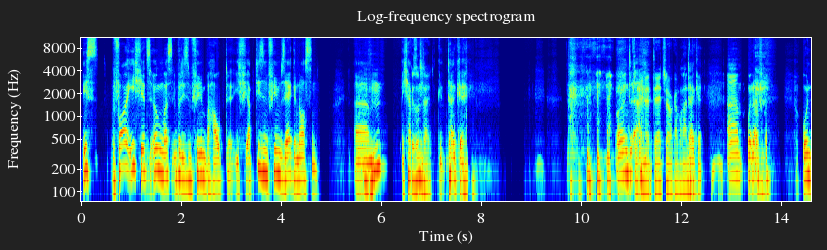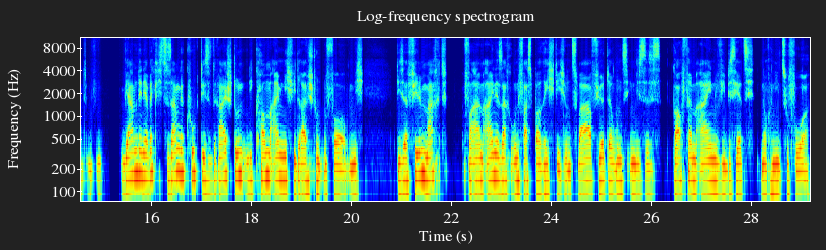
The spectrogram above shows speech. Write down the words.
ist, bevor ich jetzt irgendwas über diesen Film behaupte, ich habe diesen Film sehr genossen. Ähm, mhm. ich Gesundheit. Die, danke. Und, äh, Kleiner Dad-Joke am Rande. Danke. Ähm, und, auf, und wir haben den ja wirklich zusammengeguckt. Diese drei Stunden, die kommen einem nicht wie drei Stunden vor. Und ich, dieser Film macht vor allem eine Sache unfassbar richtig. Und zwar führt er uns in dieses Gotham ein, wie bis jetzt noch nie zuvor.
